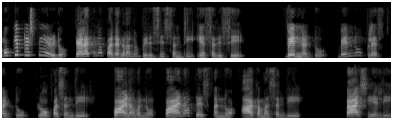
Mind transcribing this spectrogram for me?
ಮುಖ್ಯ ಪ್ರಶ್ನೆ ಎರಡು, ಕೆಳಗಿನ ಪದಗಳನ್ನು ಬಿಡಿಸಿ ಸಂಧಿ ಹೆಸರಿಸಿ. ಬೆನ್ನಟ್ಟು, ಬೆನ್ನು ಪ್ಲಸ್ ಅಟ್ಟು, ಲೋಪ ಸಂಧಿ. ಬಾಣವನ್ನು, ಬಾಣ ಪ್ಲಸ್ ಅನ್ನು ಆಗಮ ಸಂಧಿ. ಕಾಶಿಯಲ್ಲಿ,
